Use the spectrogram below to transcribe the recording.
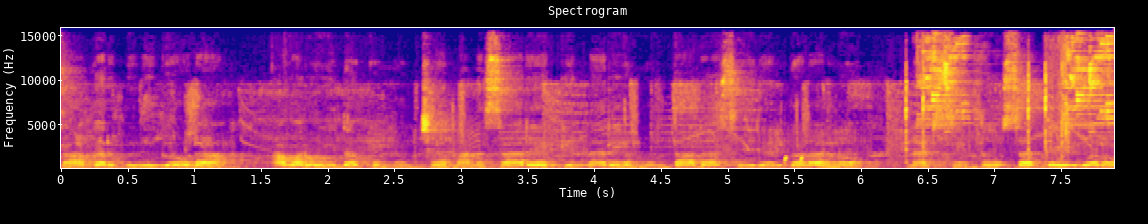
ಸಾಗರ್ ಬಿಳಿಗೌಡ ಅವರು ಇದಕ್ಕೂ ಮುಂಚೆ ಮನಸಾರೆ ಕಿನ್ನರಿ ಮುಂತಾದ ಸೀರಿಯಲ್ಗಳಲ್ಲೂ ನಟಿಸಿದ್ದು, ಸದ್ಯ ಇವರು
